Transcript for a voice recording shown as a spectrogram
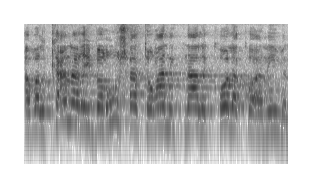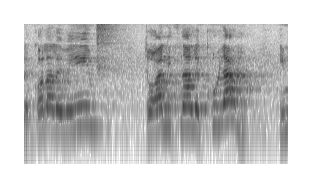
אבל כאן הרי ברור שהתורה ניתנה לכל הכהנים ולכל הלוויים, תורה ניתנה לכולם. אם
